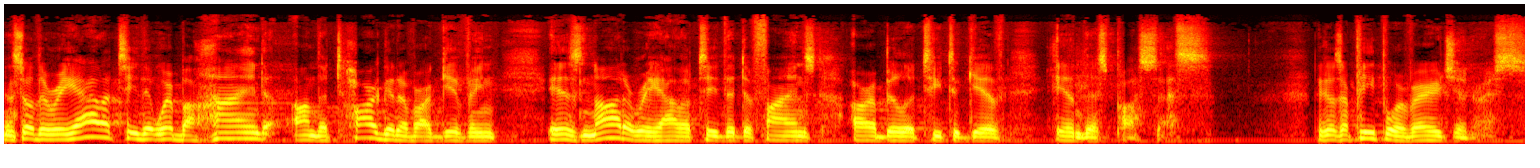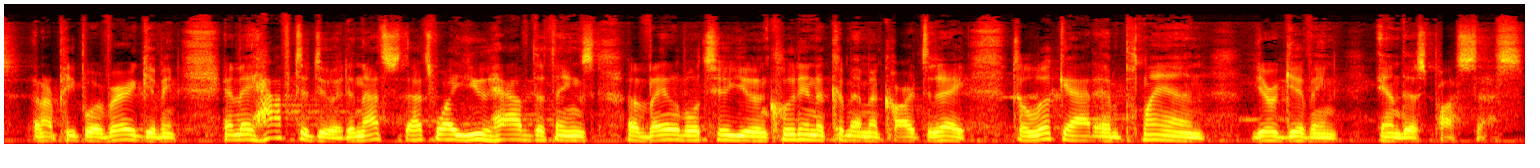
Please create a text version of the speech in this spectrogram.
And so the reality that we're behind on the target of our giving is not a reality that defines our ability to give in this process. Because our people are very generous and our people are very giving and they have to do it. And that's, that's why you have the things available to you, including a commitment card today, to look at and plan your giving in this process.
